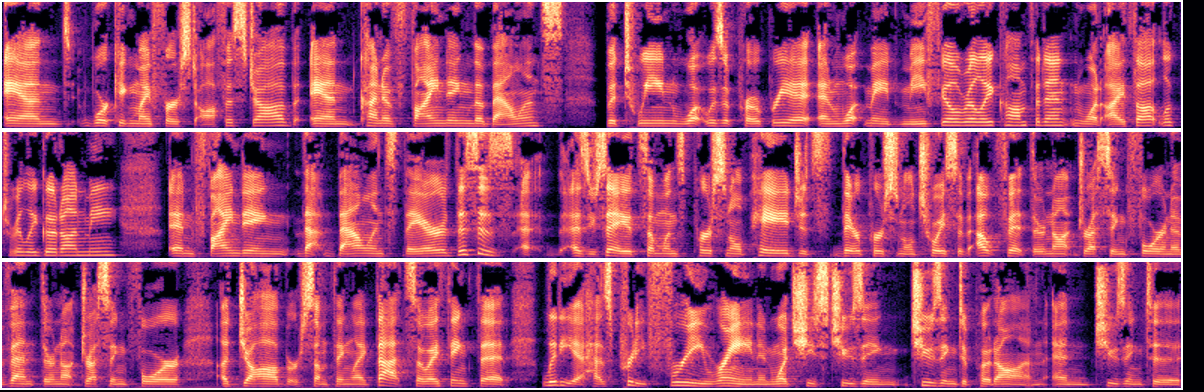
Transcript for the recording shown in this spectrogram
and working my first office job and kind of finding the balance between what was appropriate and what made me feel really confident and what I thought looked really good on me and finding that balance there. This is, as you say, it's someone's personal page. It's their personal choice of outfit. They're not dressing for an event. They're not dressing for a job or something like that. So I think that Lydia has pretty free rein in what she's choosing, choosing to put on and choosing to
